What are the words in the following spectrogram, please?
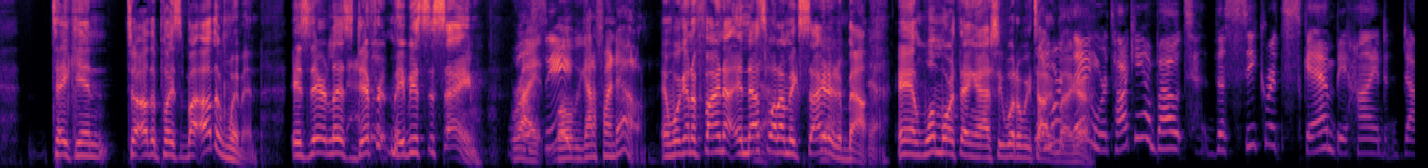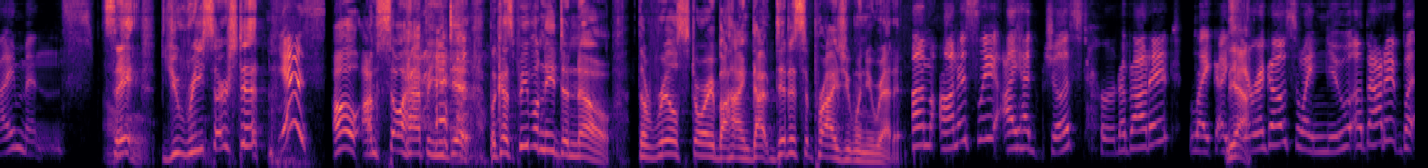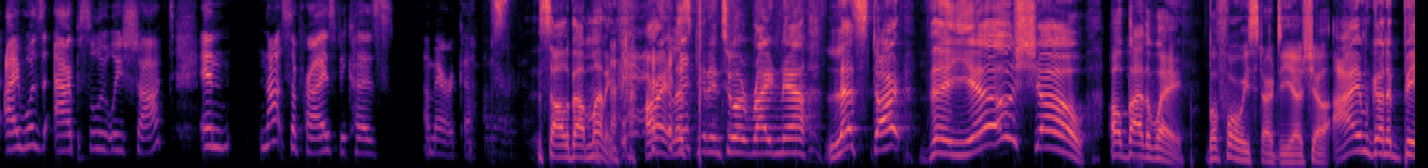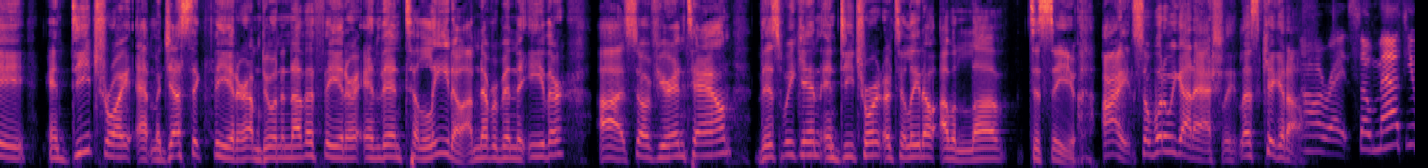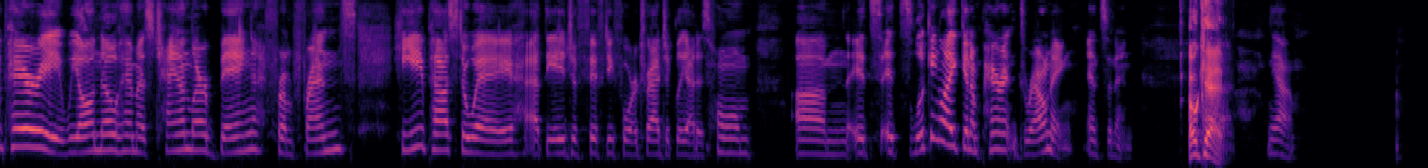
taken to other places by other women? Is their list different? Maybe it's the same. Right. see. Well, we got to find out. And we're gonna find out, and that's Yeah. what I'm excited Yeah. about. Yeah. And one more thing, Ashley, what are we One talking more about thing, here? we're talking about the secret scam behind diamonds. See, Oh. you researched it? Yes. Oh, I'm so happy you did because people need to know the real story behind. Di- Did it surprise you when you read it? Um, honestly, I had just heard about it like a Yeah. year ago, so I knew about it, but I was absolutely shocked and not surprised because America. America. It's all about money. All right, let's get into it right now. Let's start the Yo Show. Oh, by the way, before we start the Yo Show, I'm going to be in Detroit at Majestic Theater. I'm doing another theater, and then Toledo. I've never been to either. Uh, so if you're in town this weekend in Detroit or Toledo, I would love to see you. All right, so what do we got, Ashley? Let's kick it off. All right, so Matthew Perry, we all know him as Chandler Bing from Friends. He passed away at the age of 54, tragically at his home. Um, it's it's looking like an apparent drowning incident. Okay. Uh, yeah.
